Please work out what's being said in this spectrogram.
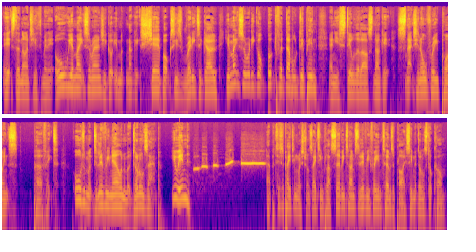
It's the 90th minute. All your mates around, you got your McNuggets share boxes ready to go. Your mates already got booked for double dipping, and you steal the last nugget, snatching all three points. Perfect. Order McDelivery now on the McDonald's app. You in? At participating restaurants, 18 plus, serving times, delivery free, and terms apply. See McDonald's.com.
